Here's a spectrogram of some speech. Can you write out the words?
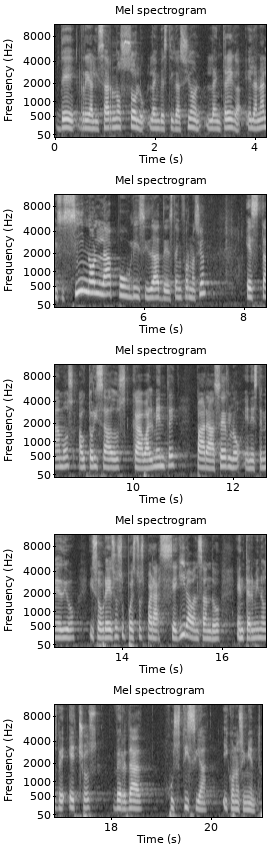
de realizar no solo la investigación, la entrega, el análisis, sino la publicidad de esta información, estamos autorizados cabalmente para hacerlo en este medio y sobre esos supuestos para seguir avanzando en términos de hechos, verdad, justicia y conocimiento.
